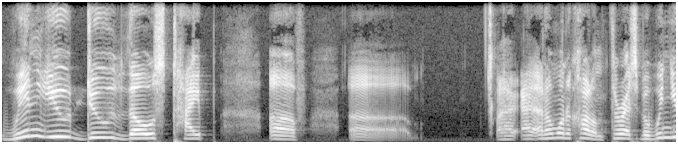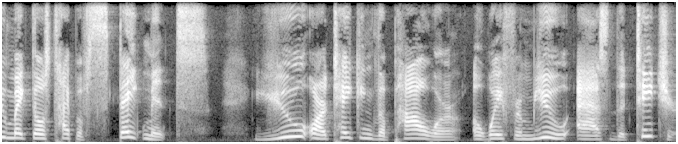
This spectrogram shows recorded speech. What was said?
When you do those type of, uh, I, I don't want to call them threats, but when you make those type of statements, you are taking the power away from you as the teacher.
